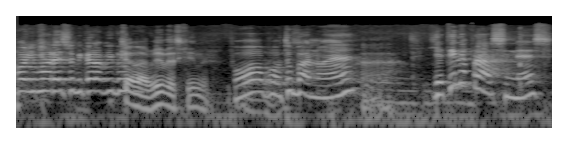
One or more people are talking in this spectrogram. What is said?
Πολύ μου αρέσουν οι καραβίδες. Καραβίδες και είναι. Πω, πω, του πάνω, ε. Γιατί είναι πράσινες;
